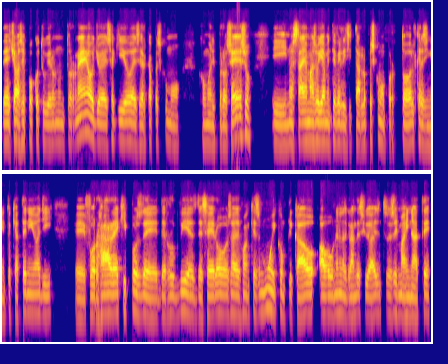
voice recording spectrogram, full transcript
De hecho, hace poco tuvieron un torneo, yo he seguido de cerca pues como, como el proceso y no está de más obviamente felicitarlo pues como por todo el crecimiento que ha tenido allí eh, forjar equipos de, de, rugby desde cero, o sea, Juan, que es muy complicado aún en las grandes ciudades, entonces imagínate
